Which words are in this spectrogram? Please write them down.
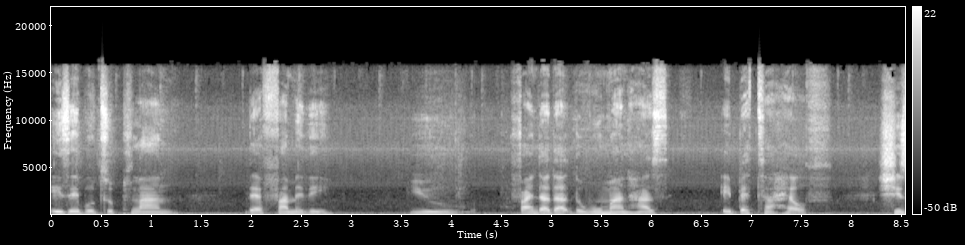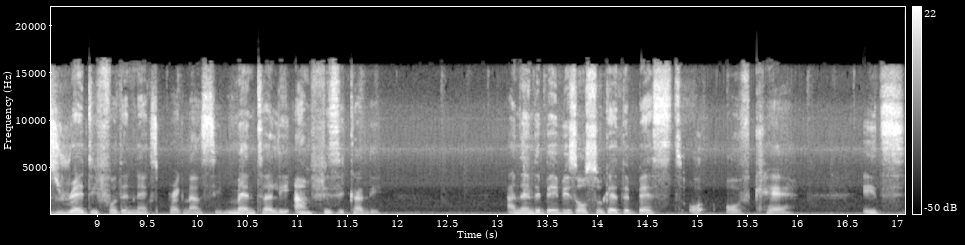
is able to plan their family, you find out that the woman has a better health. She's ready for the next pregnancy, mentally and physically. And then the babies also get the best of, of care it's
